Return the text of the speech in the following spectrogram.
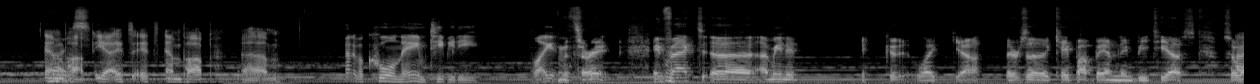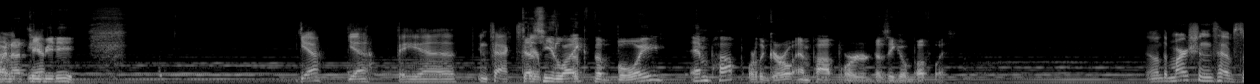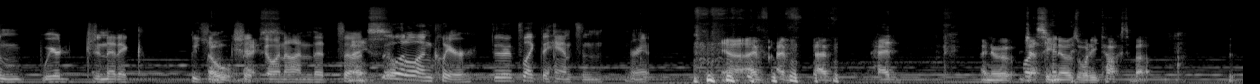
M Nice. pop. Yeah, it's it's M pop. Um, Kind of a cool name, TBD. I like it. That's right. In fact, uh, I mean it. It could like yeah. There's a K-pop band named BTS, so why Um, not yeah. TBD? yeah, yeah. They, uh, in fact, Does he like the boy M-pop or the girl M-pop, or does he go both ways? You know, the Martians have some weird genetic tweaking Oh, shit nice. going on that uh, Nice. it's a little unclear. It's like the Hanson, right? Yeah, I've I've I've had. I know What Jesse knows what he talks about.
